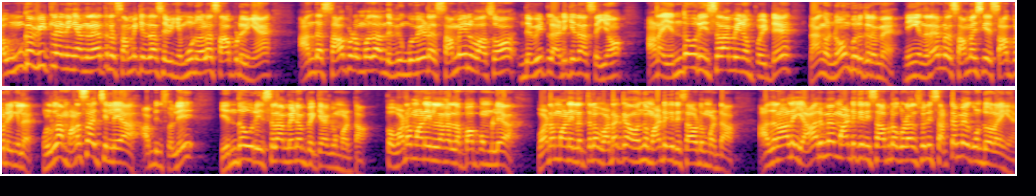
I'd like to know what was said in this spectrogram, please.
உங்கள் வீட்டில் நீங்கள் அந்த நேரத்தில் சமைக்க தான் செய்வீங்க. மூணு வேளை சாப்பிடுவீங்க. அந்த சாப்பிடும்போது அந்த உங்கள் வீட சமையல் வாசம் இந்த வீட்டில் அடிக்க தான் செய்யும். ஆனால் எந்த ஒரு இஸ்லாமியனும் போயிட்டு நாங்கள் நோன்பு இருக்கிறோமே. நீங்கள் இந்த நேரத்தில் சமைச்சிக்க சாப்பிட்றீங்களே. உங்களுக்குலாம் மனசாச்சு இல்லையா? அப்படின்னு சொல்லி எந்த ஒரு இஸ்லாமியனும் போய் கேட்க மாட்டான். இப்போ வட மாநிலங்களில் பார்ப்போம் இல்லையா? வட மாநிலத்தில் வடக்கா வந்து மாட்டுக்கறி சாப்பிட மாட்டான். அதனால யாருமே மாட்டுக்கறி சாப்பிடக்கூடாதுன்னு சொல்லி சட்டமே கொண்டு வராங்க.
